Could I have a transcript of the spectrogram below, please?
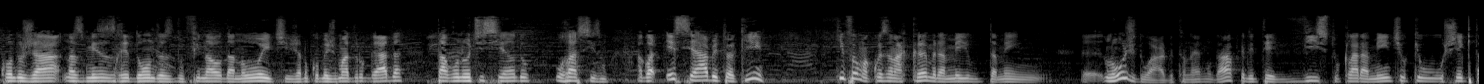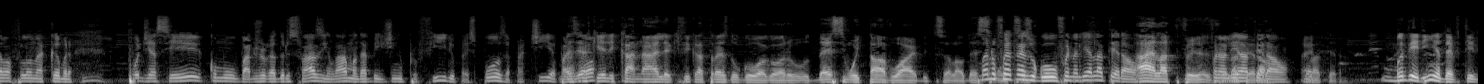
Quando já nas mesas redondas do final da noite, já no começo de madrugada, estavam noticiando o racismo. Agora, esse árbitro aqui, que foi uma coisa na câmera meio também longe do árbitro, né? Não dá pra ele ter visto claramente o que o Sheik estava falando na câmera. Podia ser como vários jogadores fazem lá, mandar beijinho pro filho, pra esposa, pra tia, pra Mas é avó. aquele canalha que fica atrás do gol agora, o 18º árbitro, sei lá, o 18 Mas não foi atrás do gol, foi na linha lateral. Ah, é foi, Foi na linha lateral, Foi é. lateral. Bandeirinha deve ter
